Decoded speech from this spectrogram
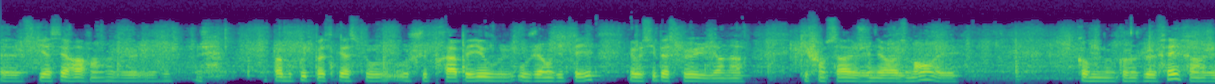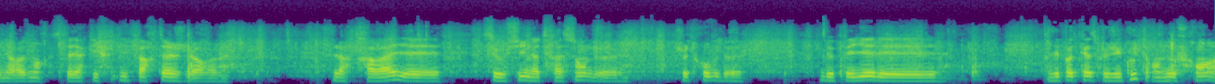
Euh, ce qui est assez rare. Hein. Je, pas beaucoup de podcasts où, je suis prêt à payer ou où, j'ai envie de payer, mais aussi parce qu'il y en a qui font ça généreusement et comme, comme je le fais, enfin généreusement, c'est-à-dire qu'ils partagent leur, leur travail et c'est aussi une autre façon de, je trouve, de, payer les, podcasts que j'écoute en offrant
